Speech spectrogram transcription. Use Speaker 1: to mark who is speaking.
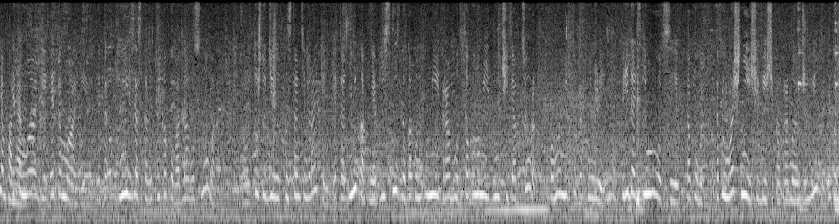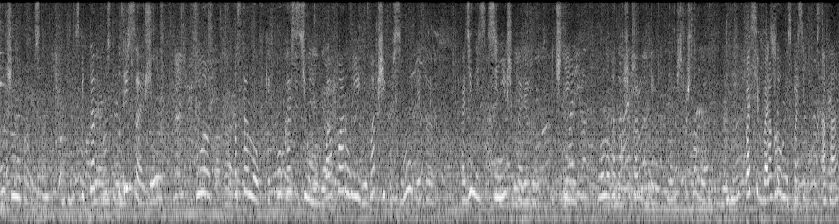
Speaker 1: чем
Speaker 2: Это
Speaker 1: понравилось?
Speaker 2: магия, это магия. Это нельзя сказать никакого одного слова. Э, То, что делает Константин Райкин, это никак не объяснить, но как он умеет работать, как он умеет научить актера, по-моему, никто так не умеет. Передать эмоции такого, такой мощнейшей вещи, как Ромео и Джульетта, это очень непросто. Спектакль просто потрясающий. По постановке, по костюмам, по оформлению, вообще по всему это один из сильнейших, наверное, впечатлений. Ну, Новый год еще короткий, но вы же прошлогодний.
Speaker 1: Спасибо большое.
Speaker 2: Огромное спасибо.
Speaker 1: Ага.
